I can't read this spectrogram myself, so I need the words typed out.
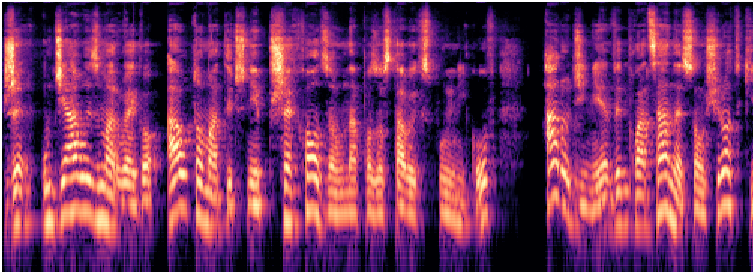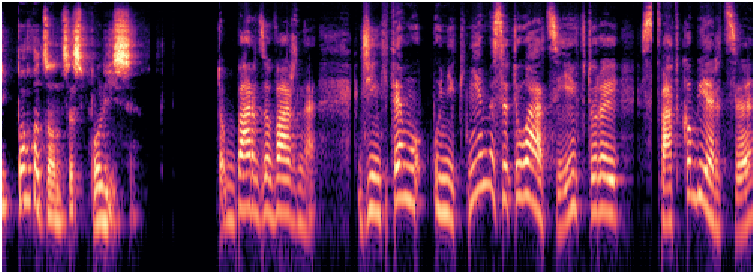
że udziały zmarłego automatycznie przechodzą na pozostałych wspólników, a rodzinie wypłacane są środki pochodzące z polisy. To bardzo ważne. Dzięki temu unikniemy sytuacji, w której spadkobiercy,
